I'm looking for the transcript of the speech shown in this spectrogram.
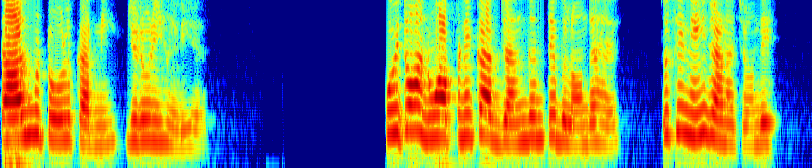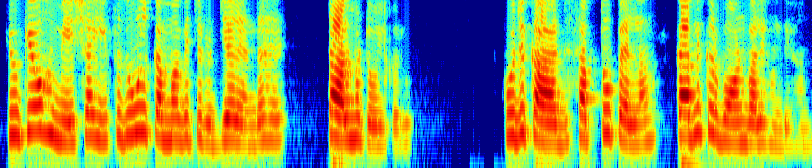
ਟਾਲ ਮਟੋਲ ਕਰਨੀ ਜ਼ਰੂਰੀ ਹੁੰਦੀ ਹੈ। ਕੋਈ ਤੁਹਾਨੂੰ ਆਪਣੇ ਘਰ ਜਨਮ ਦਿਨ ਤੇ ਬੁਲਾਉਂਦਾ ਹੈ, ਤੁਸੀਂ ਨਹੀਂ ਜਾਣਾ ਚਾਹੁੰਦੇ, ਕਿਉਂਕਿ ਉਹ ਹਮੇਸ਼ਾ ਹੀ ਫਜ਼ੂਲ ਕੰਮਾਂ ਵਿੱਚ ਰੁੱਝਿਆ ਰਹਿੰਦਾ ਹੈ। ਟਾਲ ਮਟੋਲ ਕਰੋ। ਕੁਝ ਕਾਰਜ ਸਭ ਤੋਂ ਪਹਿਲਾਂ ਕਰਨ ਕਰਵਾਉਣ ਵਾਲੇ ਹੁੰਦੇ ਹਨ।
